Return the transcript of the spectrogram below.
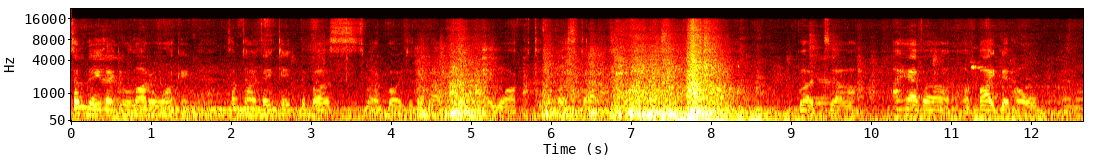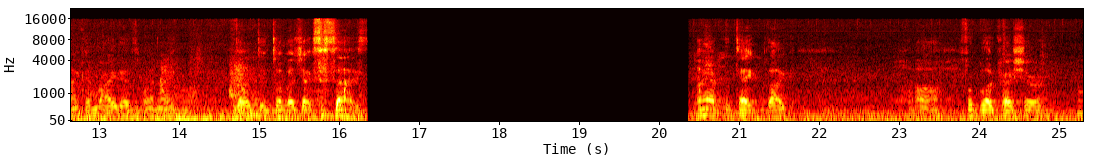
some days I do a lot of walking. Sometimes I take the bus when I'm going to the doctor, and I walk to the bus stop. But, uh, I have a, a bike at home, and I can ride it when I don't do too much exercise. I have to take like, uh, for blood pressure, Um,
